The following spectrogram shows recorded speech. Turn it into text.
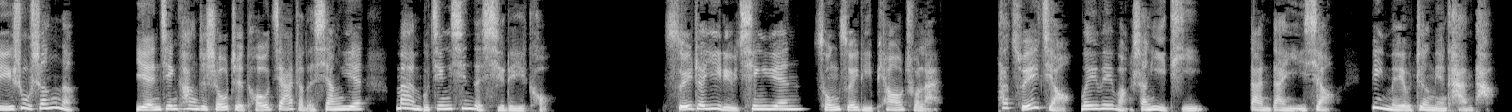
李树生呢，眼睛看着手指头夹着的香烟，漫不经心地吸了一口。随着一缕青烟从嘴里飘出来，他嘴角微微往上一提，淡淡一笑，并没有正面看他。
